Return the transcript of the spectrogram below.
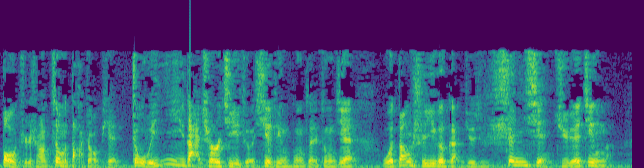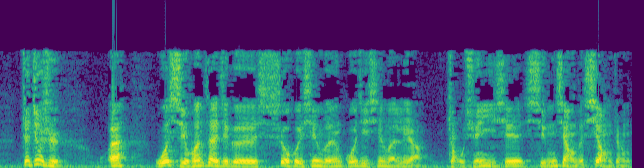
报纸上这么大照片，周围一大圈记者，谢霆锋在中间，我当时一个感觉就是身陷绝境啊！这就是哎，我喜欢在这个社会新闻、国际新闻里啊，找寻一些形象的象征。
